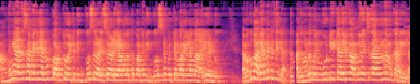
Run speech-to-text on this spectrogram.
അങ്ങനെയാകുന്ന സമയത്ത് ചിലപ്പോൾ പുറത്തു പോയിട്ട് ബിഗ് ബോസ് കളിച്ച കളിയാണെന്നൊക്കെ പറഞ്ഞ് ബിഗ് ബോസിന്റെ കുറ്റം പറയില്ല എന്ന് ആര് കണ്ടു? നമുക്ക് പറയാൻ പറ്റത്തില്ല. അതുകൊണ്ട് മുൻകൂട്ടിയിട്ട് അവർ പറഞ്ഞു വെച്ചതാണെന്ന് നമുക്കറിയില്ല.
